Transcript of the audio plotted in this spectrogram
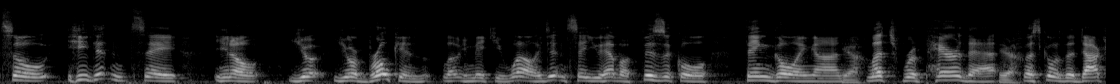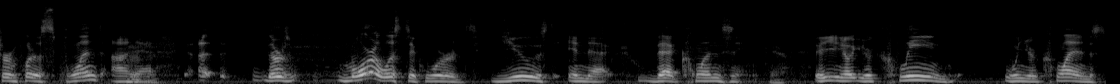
So he didn't say, you know, you're you're broken, let me make you well. He didn't say you have a physical thing going on. Yeah. Let's repair that. Yeah. Mm-hmm. Let's go to the doctor and put a splint on that. Uh, there's moralistic words used in that that cleansing. Yeah. You know, you're clean when you're cleansed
